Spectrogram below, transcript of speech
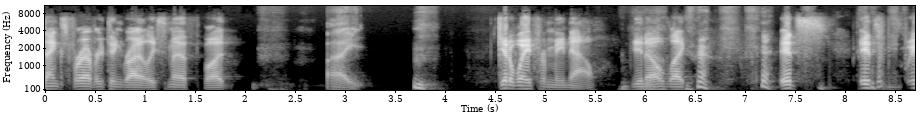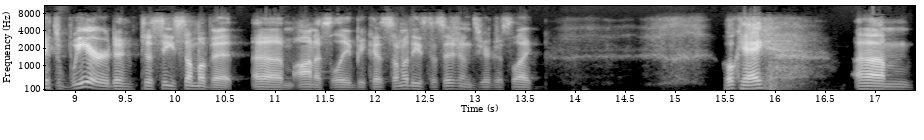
Thanks for everything, Riley Smith, but I get away from me now. You know, Yeah. like it's it's it's weird to see some of it, um, honestly, because some of these decisions you're just like, okay, um,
